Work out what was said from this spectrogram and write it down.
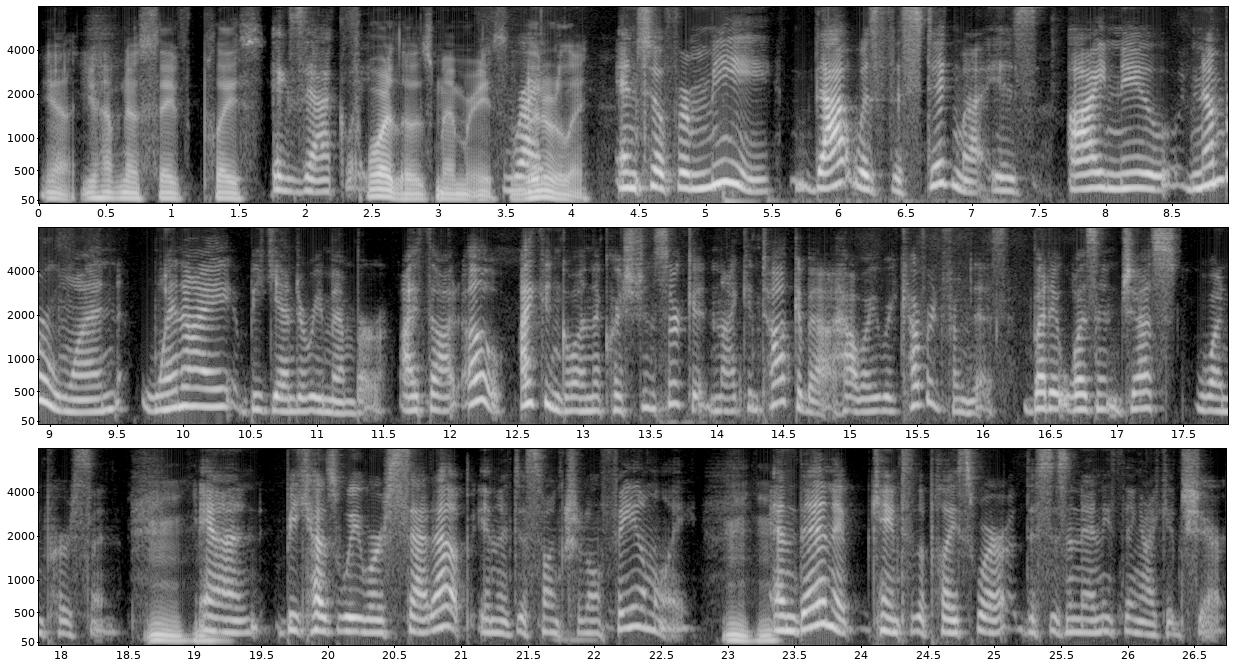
yeah, you have no safe place Exactly. for those memories, Right. literally. And so for me, that was the stigma is I knew number one, when I began to remember, I thought, oh, I can go on the Christian circuit and I can talk about how I recovered from this. But it wasn't just one person. hmm And because we were set up in a dysfunctional family. Hmm And then it came to the place where this isn't anything I can share.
